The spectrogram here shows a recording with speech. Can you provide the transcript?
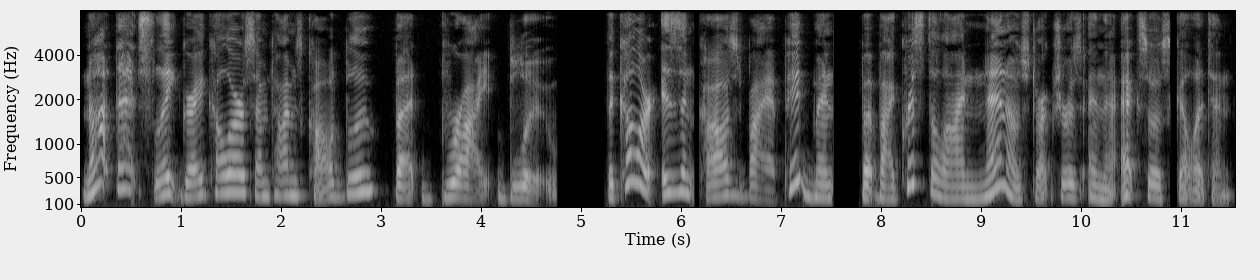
Not that slate gray color sometimes called blue, but bright blue. The color isn't caused by a pigment, but by crystalline nanostructures in the exoskeleton,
